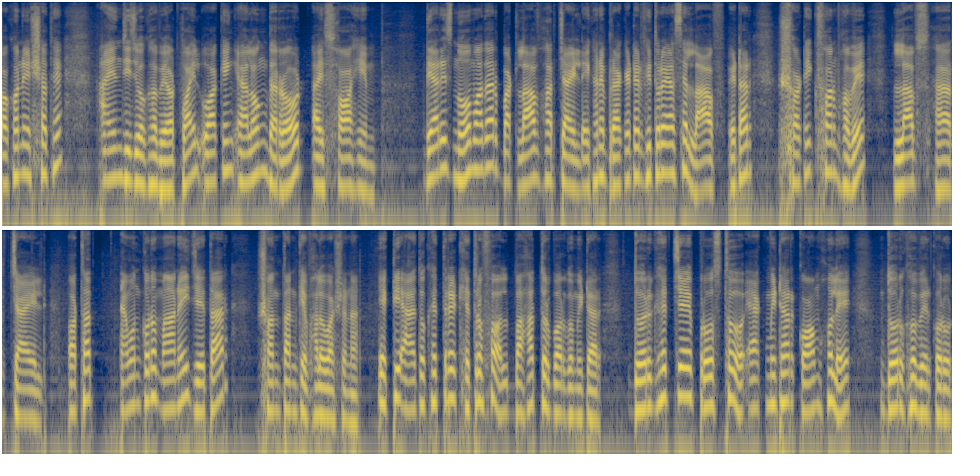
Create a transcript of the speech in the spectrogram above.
তখন এর সাথে আইএনজি যোগ হবে। While walking along the road I saw him there is no mother but love her child এখানে ব্র্যাকেটের ভিতরে আছে লাভ এটার সঠিক ফর্ম হবে লাভস হার চাইল্ড অর্থাৎ এমন কোনো মা নেই যে তার সন্তানকে ভালোবাসে না। একটি আয়তক্ষেত্রের ক্ষেত্রফল বাহাত্তর বর্গমিটার। দৈর্ঘ্যের চেয়ে প্রস্থ এক মিটার কম হলে দৈর্ঘ্য বের করুন।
